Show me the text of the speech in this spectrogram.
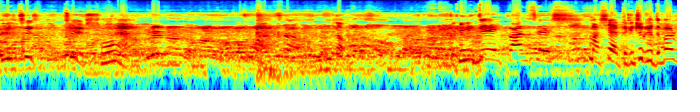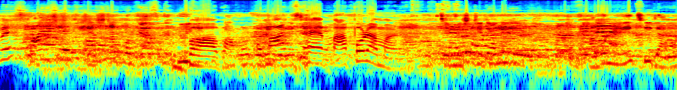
বুঝছিস বুঝছিস এখানে যে কাজ শেষ মাসে এত কিছু খেতে পারবে বাবা হ্যাঁ পাপড় আমার। যে মিষ্টিটা আমি খাব নিয়েছি জানি।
